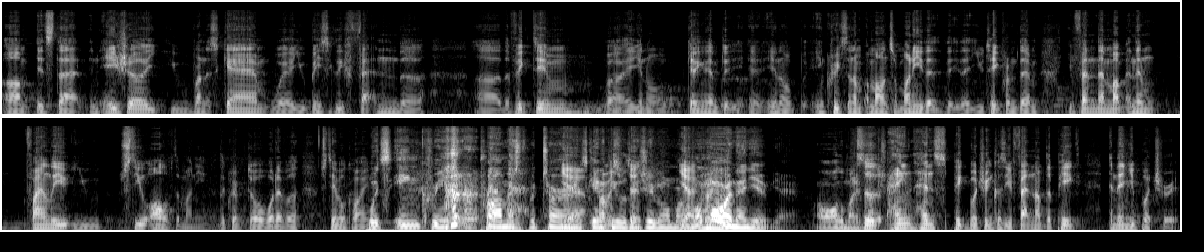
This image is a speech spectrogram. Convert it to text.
um, it's that in Asia you run a scam where you basically fatten the uh, the victim by you know getting them to uh, you know increase the amounts of money that that you take from them. You fatten them up, and then finally you steal all of the money, the crypto, whatever stable stablecoin. What's increased promised returns, Yeah, getting people to contribute more, Yeah, more, correct. more, and then you, yeah, all the money. So back. hence pig butchering because you fatten up the pig and then you butcher it.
